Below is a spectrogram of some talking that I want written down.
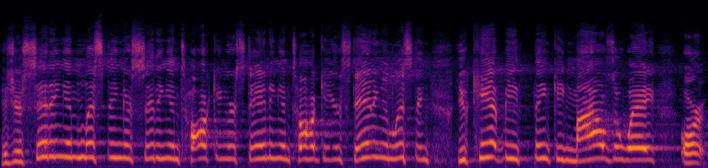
As you're sitting and listening, or sitting and talking, or standing and talking, or standing and listening, you can't be thinking miles away or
